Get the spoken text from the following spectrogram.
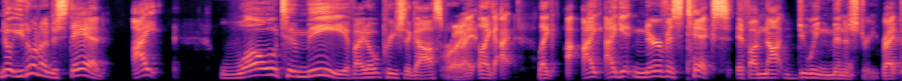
No, you don't understand. I, woe to me if I don't preach the gospel, right? Right. Like I like I, I get nervous ticks if I'm not doing ministry, right?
